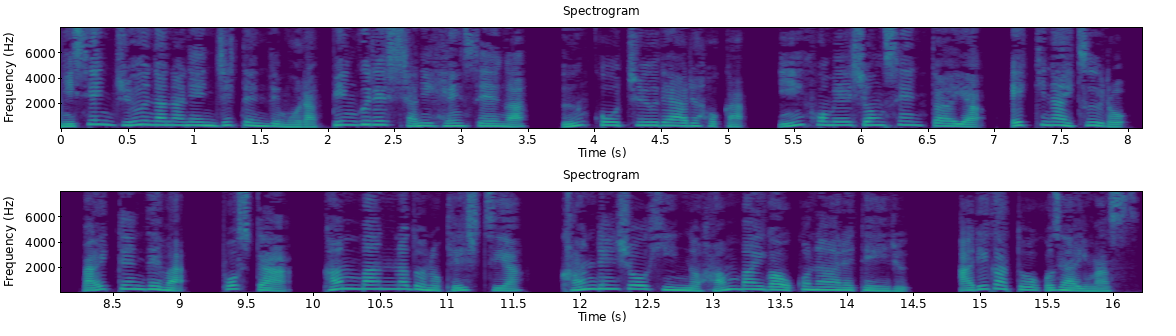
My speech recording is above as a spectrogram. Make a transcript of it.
2017年時点でもラッピング列車2編成が運行中であるほか、インフォメーションセンターや駅内通路、売店ではポスター、看板などの掲出や関連商品の販売が行われている。ありがとうございます。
